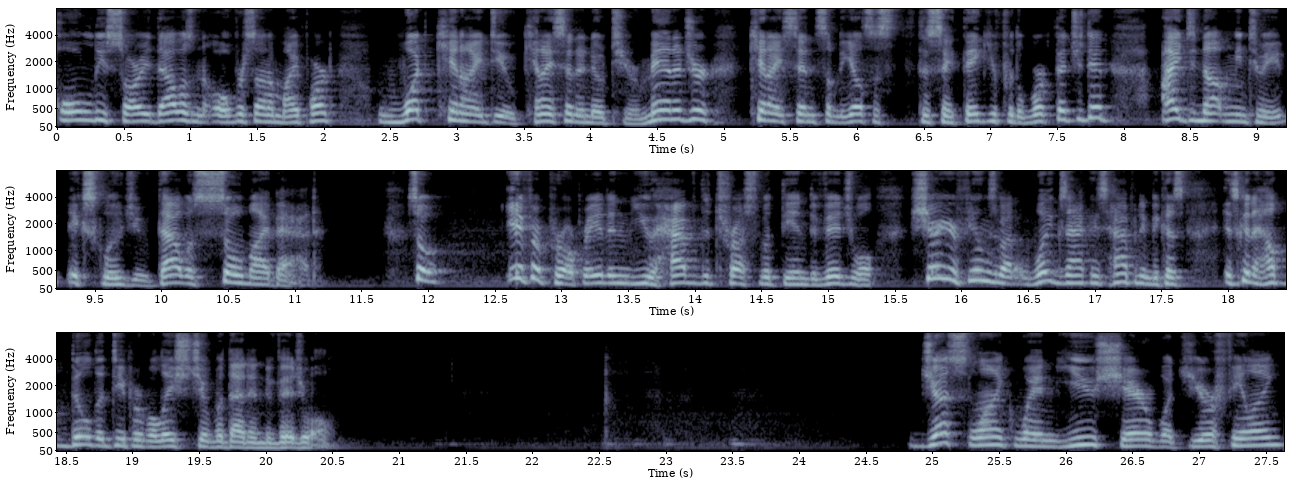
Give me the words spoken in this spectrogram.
totally sorry. That was an oversight on my part. What can I do? Can I send a note to your manager? Can I send something else to say thank you for the work that you did? I did not mean to exclude you. That was so my bad. So, if appropriate and you have the trust with the individual, share your feelings about it, what exactly is happening because it's going to help build a deeper relationship with that individual. Just like when you share what you're feeling,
